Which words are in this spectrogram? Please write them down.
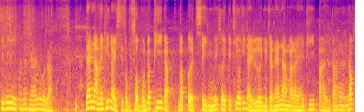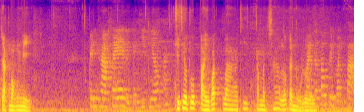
ที่นี่เป็นแท้ๆหรือเปล่าแนะนำให้พี่หน่อยสิสมสมมติว่าพี่แบบมาเปิดซิง ไม่เคยไปเที่ยวที่ไหนเลยหนูจะแนะนำอะไรให้พี่ไปบ้างนอกจากมองนี่ เป็นคาเฟ่หรือเป็นที่เที่ยวคะที่เที่ยวทั่วไปวัดวาที่ธรรมชาติแล้วแต่หนูเลมันยก็ต้องเป็นวัดป่า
